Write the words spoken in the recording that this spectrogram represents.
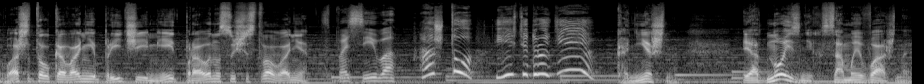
Ваше толкование притчи имеет право на существование. Спасибо. А что, есть и другие? Конечно. И одно из них, самое важное,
